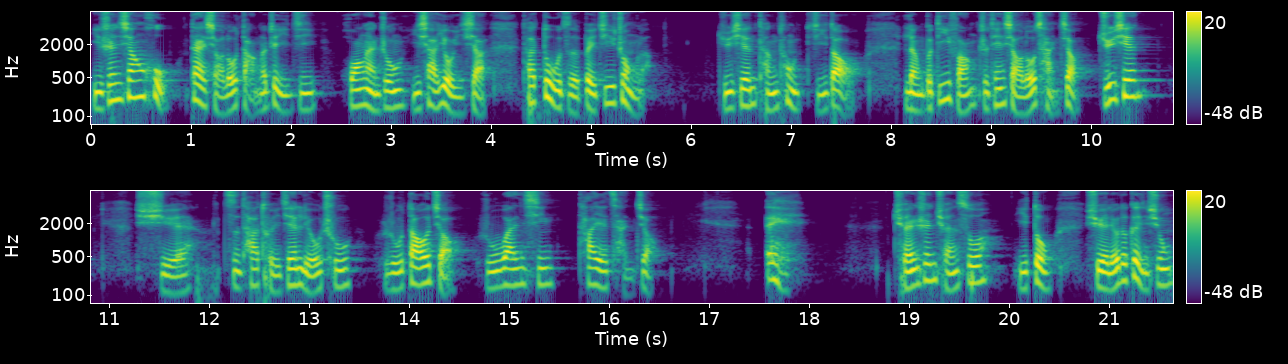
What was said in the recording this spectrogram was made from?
以身相护，带小楼挡了这一击。慌乱中，一下又一下，他肚子被击中了。菊仙疼痛极到，冷不提防，只听小楼惨叫：“菊仙！”血自他腿间流出，如刀绞，如剜心。他也惨叫：“哎！”全身蜷缩，一动，血流得更凶。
